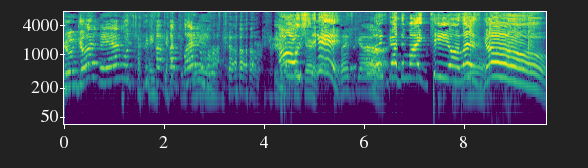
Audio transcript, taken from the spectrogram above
Doing good, man. What's I'm not playing a lot. Go. Oh Sure. shit! Let's go. Oh, go. he's got the Mike T on. Let's Yeah. go.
